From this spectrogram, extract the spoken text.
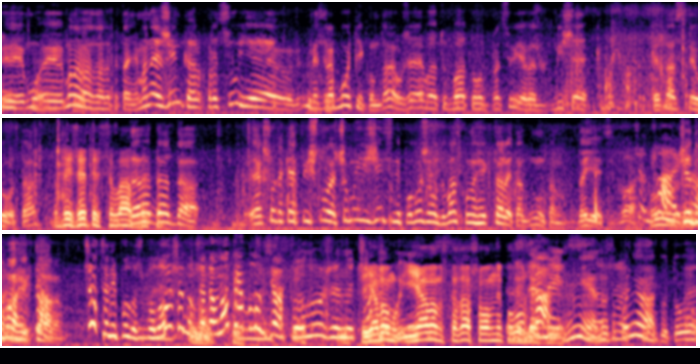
е, м- е, мене запитання. Мене жінка працює медработником, да? вже вона тут багато років працює, більше 15 років, так? ви житель села. Да, да, да. Якщо таке пішло, чому їй жінці не положено 2,5 гектари, там, ну там дається, два. Два Чи 2 гектари. гектара? Що це не полож- положено? Вже давно треба було взяти. Положено То я вам, чого я вам сказав, що вам не положено. Так. Ні, ну то нажати. понятно, то Е,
